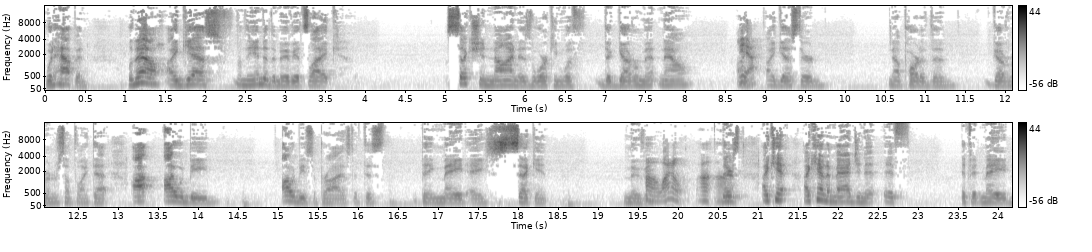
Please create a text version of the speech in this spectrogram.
would happen. Well, now I guess from the end of the movie, it's like Section Nine is working with the government now. I- Yeah. I, guess they're now part of the government or something like that. I I would be I would be surprised if this thing made a second movie. Oh, I don't. Uh. uh There's I can't I can't imagine it if if it made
